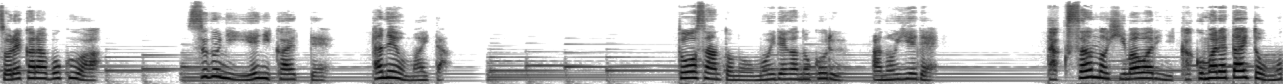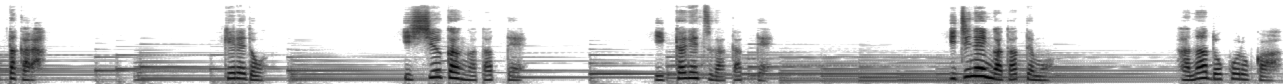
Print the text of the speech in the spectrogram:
それから僕はすぐに家に帰って種をまいた。父さんとの思い出が残るあの家でたくさんのひまわりに囲まれたいと思ったから。けれど一週間が経って一ヶ月が経って一年が経っても花どころか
